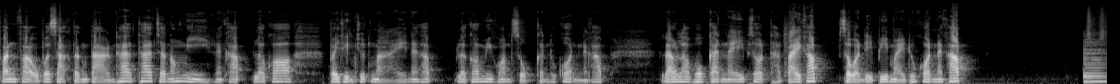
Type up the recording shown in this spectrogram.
ฟันฝ่าอุปสรรคต่างๆ ถ้าถ้าจะต้องมีนะครับ แล้วก็ไปถึงจุดหมายนะครับ แล้วก็มีความสุขกันทุกคนนะครับ แล้วเราพบกันใน episode ถัดไปครับ สวัสดีปีใหม่ทุกคนนะครับ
